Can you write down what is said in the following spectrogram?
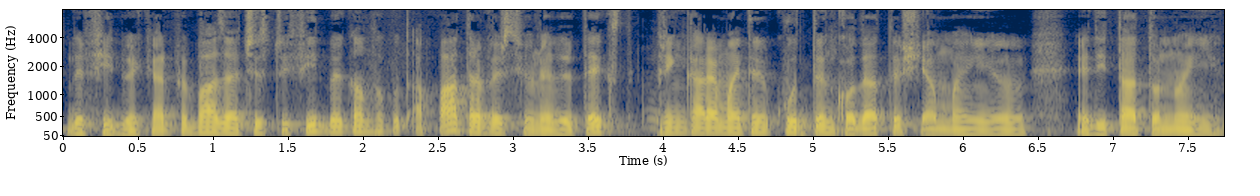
de feedback. Iar pe baza acestui feedback am făcut a patra versiune de text prin care am mai trecut încă o dată și am mai uh, editat-o noi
